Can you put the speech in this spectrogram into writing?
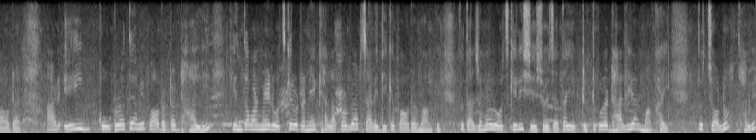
পাউডার। আর এই কৌটোরাতে আমি পাউডারটা ঢালি, কিন্তু আমার মেয়ে রোজকের ওটা নিয়ে খেলা করবে আর চারিদিকে পাউডার মাখবে। তো তার জন্য রোজকেরই শেষ হয়ে যায়, তাই একটু একটু করে ঢালি আর মাখাই। তো চলো তাহলে।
